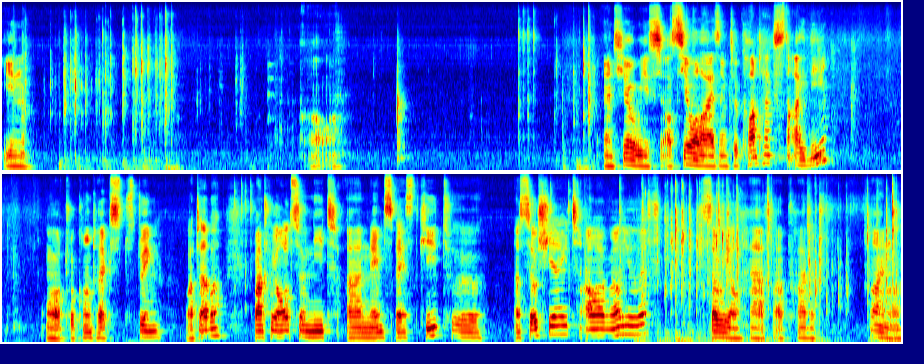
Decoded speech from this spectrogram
in our and here we are serializing to context ID or to context string whatever but we also need a namespace key to associate our value with. So we'll have a private final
